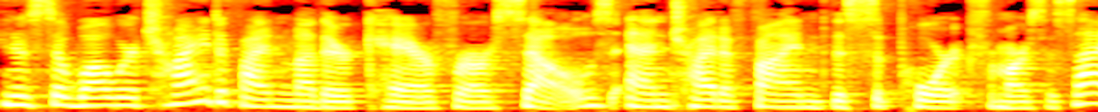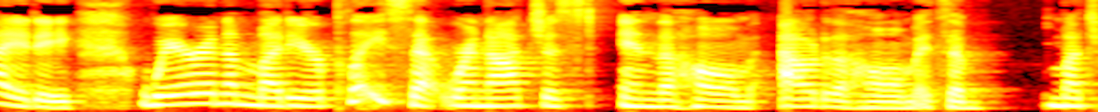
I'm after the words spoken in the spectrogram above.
you know so while we're trying to find mother care for ourselves and try to find the support from our society we're in a muddier place that we're not just in the home out of the home it's a much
